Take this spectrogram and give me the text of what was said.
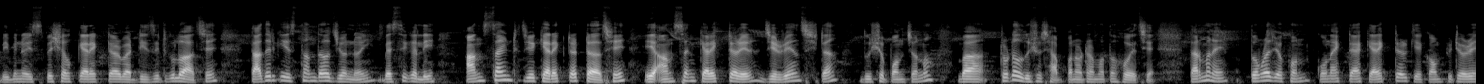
বিভিন্ন স্পেশাল ক্যারেক্টার বা ডিজিটগুলো আছে, তাদেরকে স্থান দেওয়ার জন্যই বেসিক্যালি আনসাইন্ড যে ক্যারেক্টারটা আছে, এই আনসাইন্ড ক্যারেক্টারের যে রেঞ্জ সেটা দুশো পঞ্চান্ন বা টোটাল দুশো ছাপ্পান্নটার মতো হয়েছে। তার মানে তোমরা যখন কোনো একটা ক্যারেক্টারকে কম্পিউটারে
